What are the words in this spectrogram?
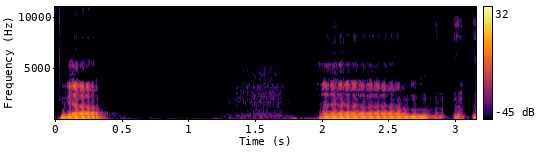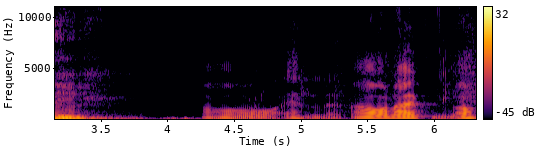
Ja. Ehm, Ja, eller, ja nej, ja.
